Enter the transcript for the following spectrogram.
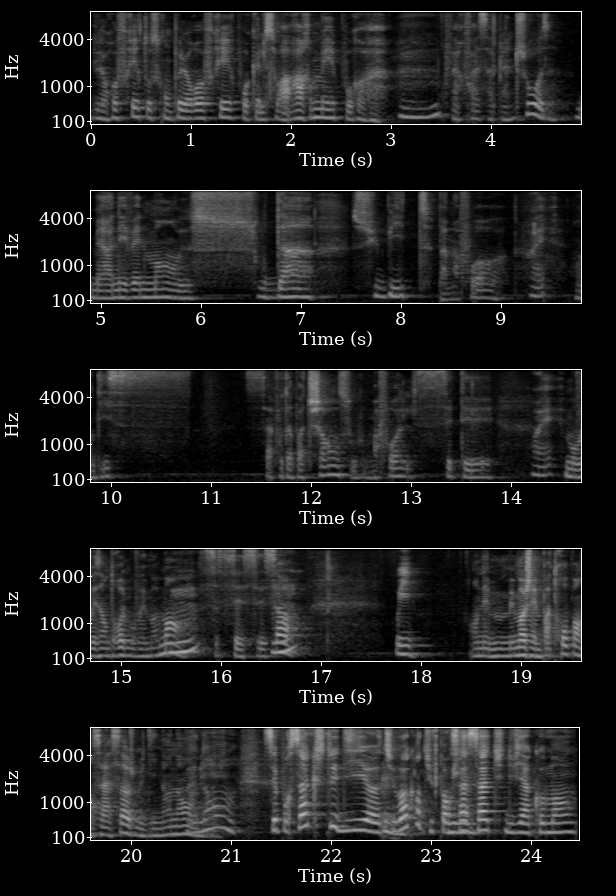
De leur offrir tout ce qu'on peut leur offrir pour qu'elles soient armées pour, euh, Mhm. pour faire face à plein de choses. Mais un événement euh, soudain, subite, bah, ma foi. Ouais, on dit ça faute à pas de chance ou ma foi c'était ouais. le mauvais endroit le mauvais moment Mhm. C'est- ça Mhm. oui on aime, mais moi j'aime pas trop penser à ça je me dis non non mais non, c'est pour ça que je te dis, euh, tu vois, quand tu penses Oui. à ça, tu deviens comment?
